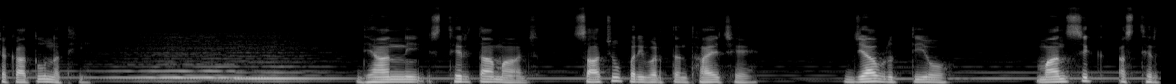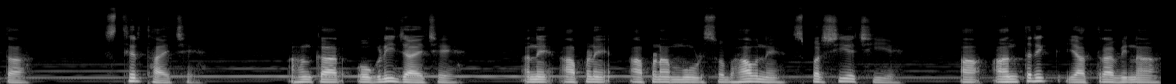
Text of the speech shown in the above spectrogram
શકાતું નથી. ધ્યાનની સ્થિરતામાં જ સાચું પરિવર્તન થાય છે. જ્યાં વૃત્તિઓ માનસિક અસ્થિરતા સ્થિર થાય છે. અહંકાર ઓગળી જાય છે અને આપણે આપણા મૂળ સ્વભાવને સ્પર્શીએ છીએ. આ આંતરિક યાત્રા વિના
